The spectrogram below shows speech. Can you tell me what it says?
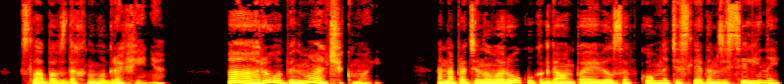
— слабо вздохнула графиня. «А, Робин, мальчик мой». Она протянула руку, когда он появился в комнате следом за Селиной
